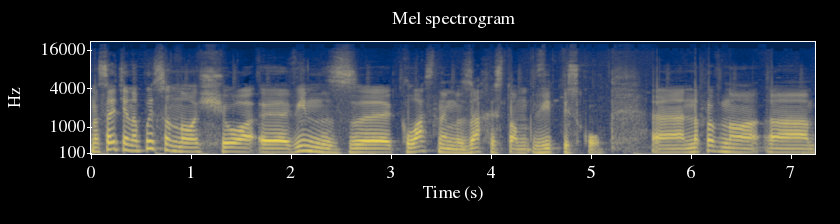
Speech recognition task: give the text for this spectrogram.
На сайті написано, що е, він з класним захистом від піску. Е, Напевно, е,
